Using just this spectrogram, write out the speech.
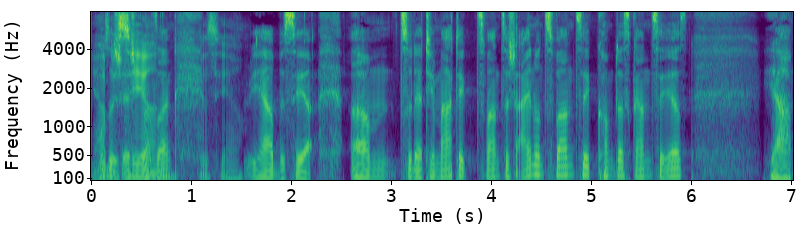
ja, muss ich echt bisher, mal sagen. Bisher. Ja, bisher. Ähm, zu der Thematik 2021 kommt das Ganze erst. Ja,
